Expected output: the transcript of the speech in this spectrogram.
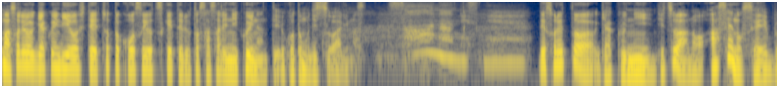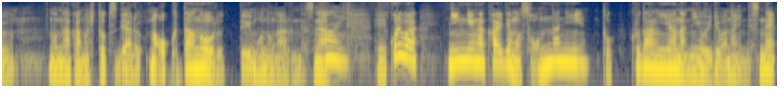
まあそれを逆に利用してちょっと香水をつけてると刺さりにくいなんていうことも実はありますですね。でそれとは逆に実はあの汗の成分の中の一つである、まあ、オクタノールっていうものがあるんですが、はい、えー、これは人間が嗅いでもそんなに特段嫌な匂いではないんですね。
